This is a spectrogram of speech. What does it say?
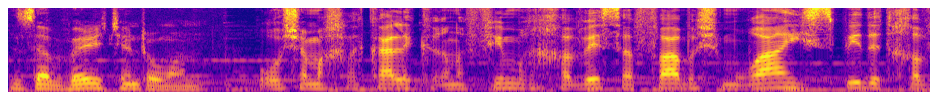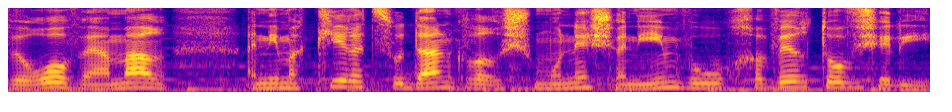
He's a very gentle one. ראש המחלקה לקרנפים רחבי שפה בשמורה הספיד את חברו ואמר, אני מכיר את סודן כבר שמונה שנים והוא חבר טוב שלי.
